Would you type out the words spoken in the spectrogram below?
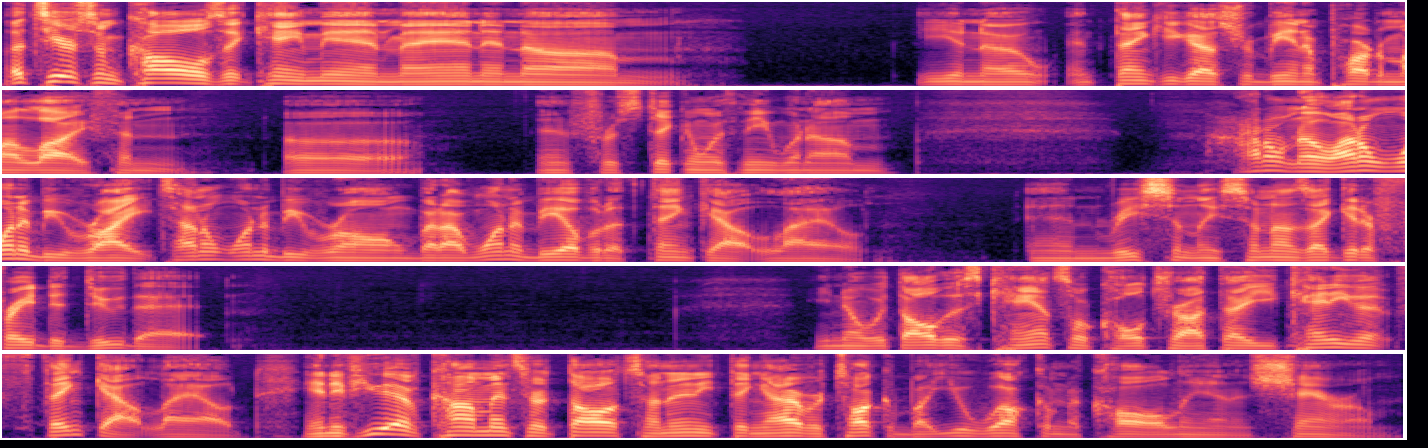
Let's hear some calls that came in, man, and um, you know, and thank you guys for being a part of my life and uh, and for sticking with me when I'm. I don't know. I don't want to be right. I don't want to be wrong, but I want to be able to think out loud. And recently, sometimes I get afraid to do that. You know, with all this cancel culture out there, you can't even think out loud. And if you have comments or thoughts on anything I ever talk about, you're welcome to call in and share them.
